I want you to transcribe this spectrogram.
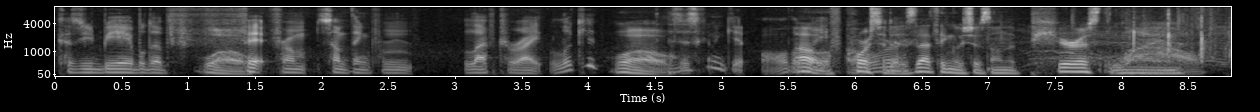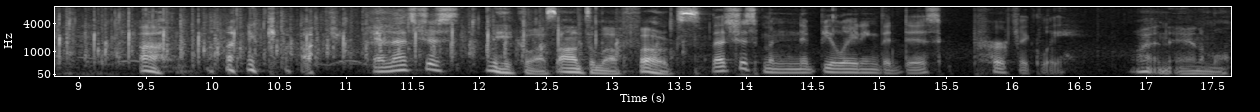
Because you'd be able to f- fit from something from left to right. Look at Whoa. Is this gonna get all the Oh, way? of course over? it is. That thing was just on the purest line. Wow. Oh ah, my gosh. And that's just Niklas Anttila, folks. that's just manipulating the disc perfectly. What an animal.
